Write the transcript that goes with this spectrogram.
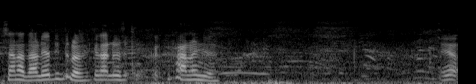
Sana dah lihat itu loh, kita lurus ke kanan juga. Ayo.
